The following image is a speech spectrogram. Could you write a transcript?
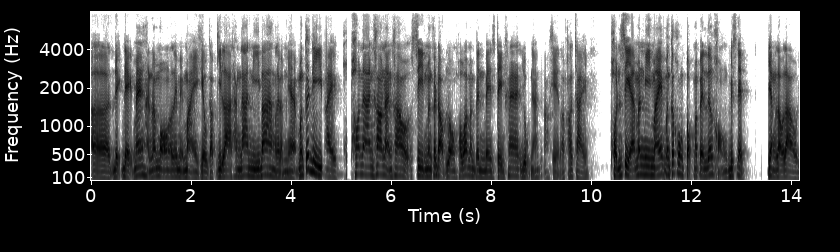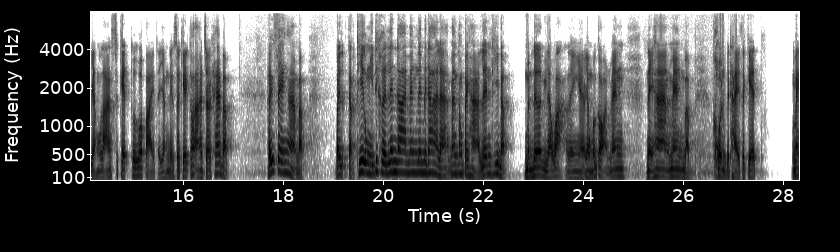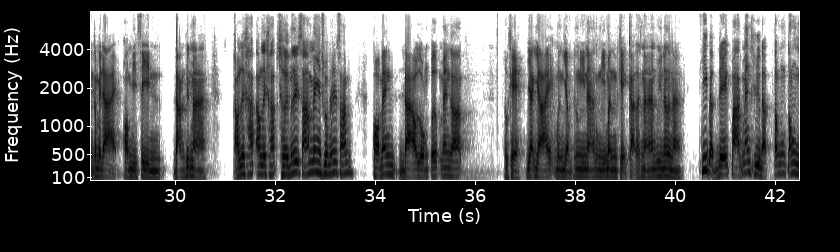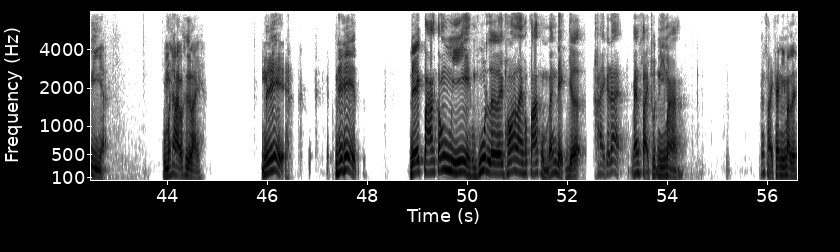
เอ่อเด็กๆ แม่งหันมามองอะไรใหม่ๆ เกี่ยวกับกีฬาทางด้านนี้บ้างอะไรแบบเนี้ยมันก็ดีไป พอนานเข้านานเข้าซีนมันก็ดรอปลง เพราะว่ามันเป็นเมนสตรีมแค่ยุคนั้นโอเค เราเข้าใจ ผลเสียมันมีไหมมันก็คงตกมาเป็นเรื่องของบิสเนส อย่างเราเราๆอย่างร้านสเก็ตทั่วๆไป แต่อย่างเด็กสเก็ตก็อาจจะแค่แบบเฮ้ยเซ็งอะแบบไปจากที่ตรงนี้ที่เคยเล่นได้แม่งเล่นไม่ได้แล้ว แม่งต้องไปหาเล่นที่แบบเหมือนเดิมอีกแล้วว่ะอะไรเงี้ยอย่างเมื่อก่อนแม่งในห้างแม่งแบบคนไปถ่ายสเก็ต แม่งก็ไม่ได้ พอมีซีนดังขึ้นมา เอาเลยครับเอาเลยครับ เชิญมาเลยซ้ำแม่งยังชวนมาเลยซ้ำพอแม่งดาวลงปุ๊บแม่งก็ โอเคแยกย้ายมึงอย่าไปตรงนี้นะ ตรงนี้มันเกะกะแล้วนะตรงนี้นั่นแล้วนะที่แบบเด็กปาร์คแม่งคือแบบต้องต้องมีอะ ผมไม่ทายว่าคืออะไร นี่ นี่ เด็กปาร์คต้องมี ผมพูดเลย เพราะอะไรเพราะปาร์คผมแม่งเด็กเยอะ ใครก็ได้ แม่งใส่ชุดนี้มา แม่งใส่แค่นี้มาเลย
